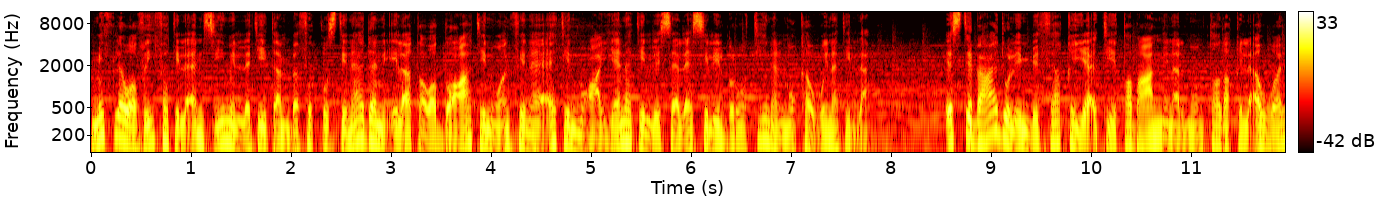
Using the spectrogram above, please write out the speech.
مثل وظيفة الأنزيم التي تنبثق استناداً إلى توضعات وانثناءات معينة لسلاسل البروتين المكونة له. استبعاد الانبثاق يأتي طبعاً من المنطلق الأول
